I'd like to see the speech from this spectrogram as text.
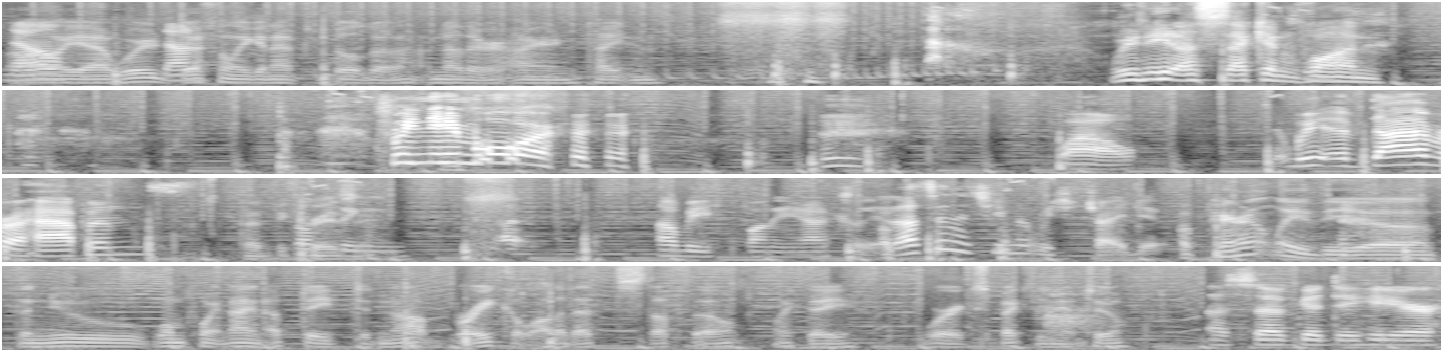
No. Oh yeah, we're None. definitely gonna have to build a, another Iron Titan. we need a second one. We need more. wow. We if that ever happens, That'd be crazy. that, that'll be funny actually. That's an achievement we should try to do. Apparently, the uh, the new 1.9 update did not break a lot of that stuff though, like they were expecting it to. That's so good to hear.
